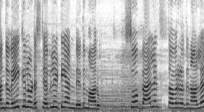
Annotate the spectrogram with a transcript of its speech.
அந்த வெஹிக்கிளோட ஸ்டெபிலிட்டி அந்த இது மாறும். ஸோ பேலன்ஸ் தவறுறதுனால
